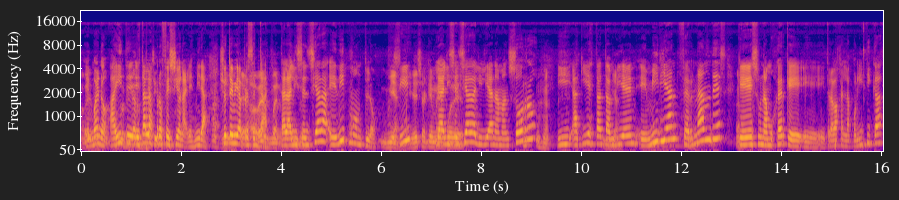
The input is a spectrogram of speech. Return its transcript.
A Eh, bueno, ¿me ahí te- están las profesionales. Mira, Ah, yo te voy a a ver, presentar. bueno, Está la licenciada Edith Montló. Bien, ¿sí? ¿y ella qué me la puede- licenciada Liliana Manzorro. Y aquí está también eh, Miriam Fernández, Ah. que es una mujer que trabaja en la política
